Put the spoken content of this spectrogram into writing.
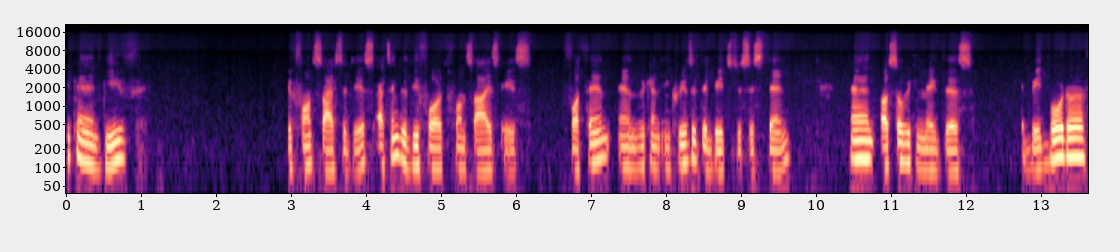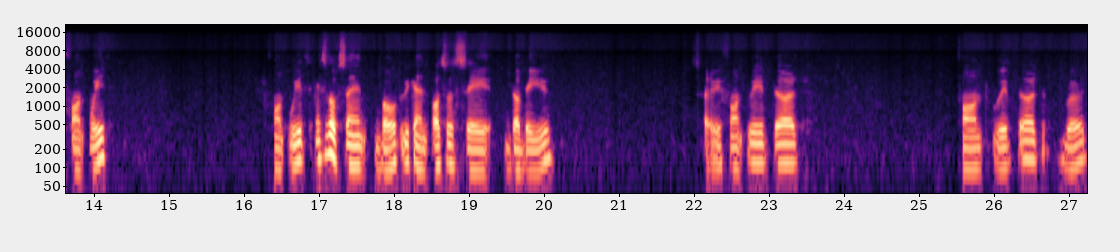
We can give a font size to this. I think the default font size is 14 and we can increase it a bit to 16 and also we can make this a bit border font width font width instead of saying bold we can also say w. Sorry font width dot font width dot word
